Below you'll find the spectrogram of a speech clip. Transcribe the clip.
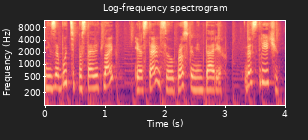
Не забудьте поставить лайк и оставить свой вопрос в комментариях. До встречи!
